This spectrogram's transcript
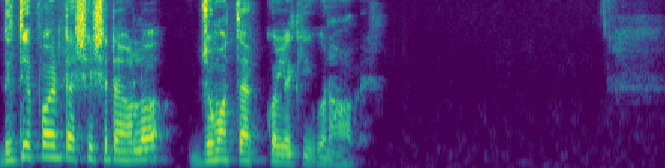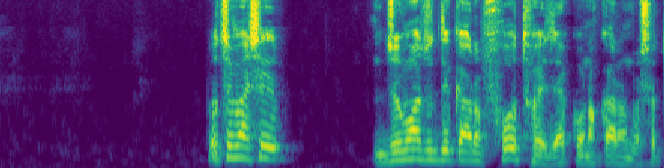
দ্বিতীয় পয়েন্ট আসে, সেটা হলো জমা ত্যাগ করলে কি গুণা হবে? প্রথমে আসে, জমা যদি কারও ফোত হয়ে যায়, কোনো কারণবশত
